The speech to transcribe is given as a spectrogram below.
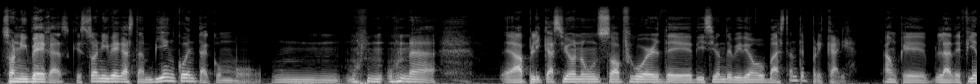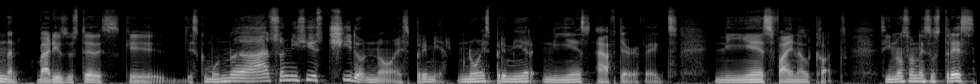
Sony Vegas, que Sony Vegas también cuenta como una aplicación o un software de edición de video bastante precaria aunque la defiendan varios de ustedes, que es como, no, Sony sí es chido. No, es Premiere. No es Premiere, ni es After Effects, ni es Final Cut. Si no son esos tres,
